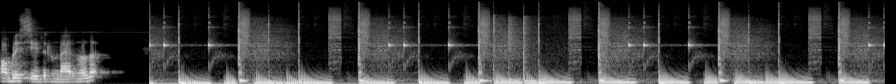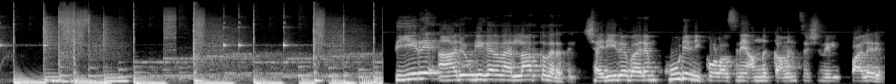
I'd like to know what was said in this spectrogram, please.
പബ്ലിഷ് ചെയ്തിട്ടുണ്ടായിരുന്നത്. തീരെ ആരോഗ്യകരമല്ലാത്ത തരത്തിൽ ശരീരഭാരം കൂടിയ നിക്കോളാസിനെ അന്ന് കമന്റ് സെഷനിൽ പലരും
